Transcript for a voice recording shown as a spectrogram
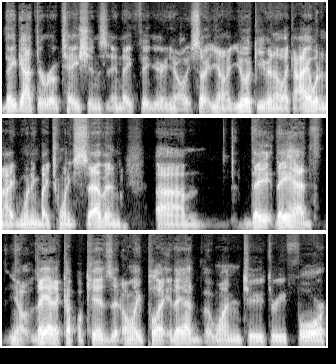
they got their rotations and they figure, you know, so, you know, you look even at like Iowa tonight winning by 27. Um, they, they had, you know, they had a couple kids that only play, they had one, two, three, four.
